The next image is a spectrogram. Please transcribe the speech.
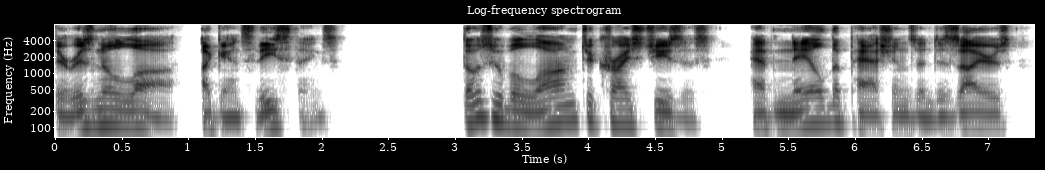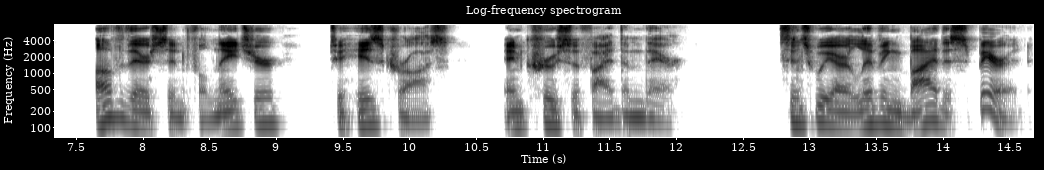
There is no law against these things. Those who belong to Christ Jesus have nailed the passions and desires of their sinful nature to his cross and crucified them there. Since we are living by the Spirit,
